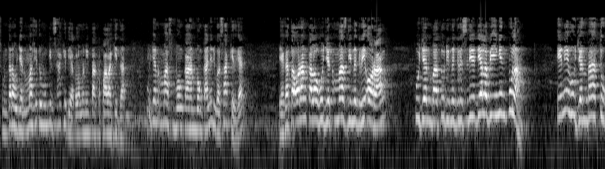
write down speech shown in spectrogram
sementara hujan emas itu mungkin sakit ya kalau menimpa kepala kita. Hujan emas bongkahan-bongkahannya juga sakit kan? Ya kata orang kalau hujan emas di negeri orang, hujan batu di negeri sendiri dia lebih ingin pulang. Ini hujan batu.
